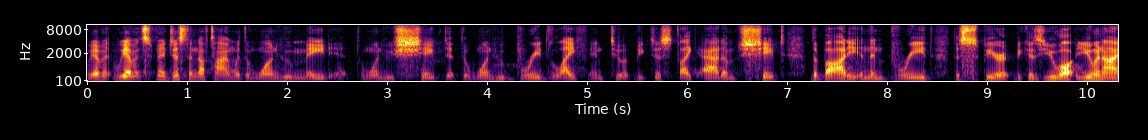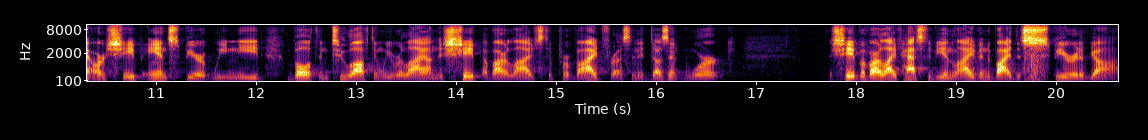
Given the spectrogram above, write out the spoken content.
We haven't, we haven't spent just enough time with the one who made it, the one who shaped it, the one who breathed life into it. Just like Adam shaped the body and then breathed the spirit, because you, are, you and I are shape and spirit. We need both. And too often we rely on the shape of our lives to provide for us, and it doesn't work. The shape of our life has to be enlivened by the Spirit of God.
